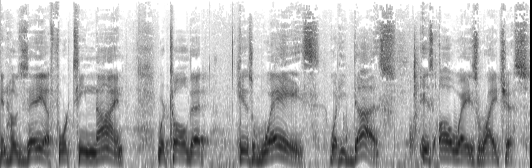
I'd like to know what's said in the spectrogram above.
In Hosea 14:9, we're told that his ways, what he does, is always righteous.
